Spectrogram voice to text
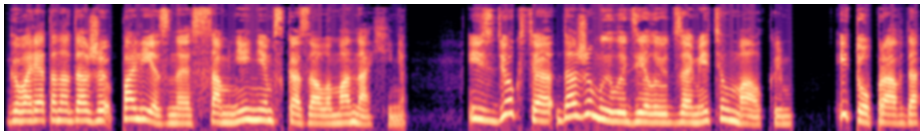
Говорят, она даже полезная, с сомнением сказала монахиня. Из дегтя даже мыло делают, заметил Малкольм. И то правда,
